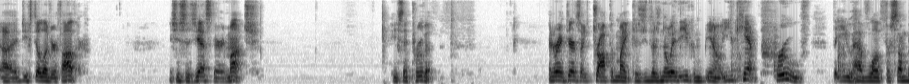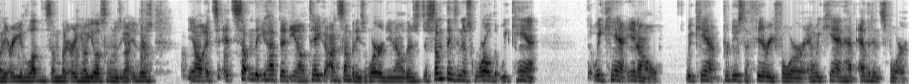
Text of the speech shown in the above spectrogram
uh do you still love your father?" And she says, "Yes, very much." He said, prove it. And right there, it's like drop the mic because there's no way that you can, you know, you can't prove that you have love for somebody or you love somebody or you know you love someone who's got there's you know it's it's something that you have to you know take on somebody's word you know. There's there's some things in this world that we can't that we can't you know we can't produce a theory for and we can't have evidence for.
